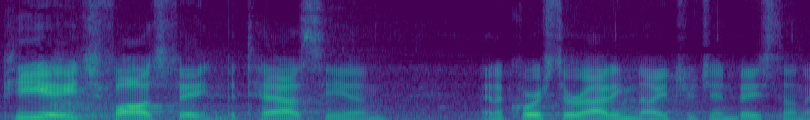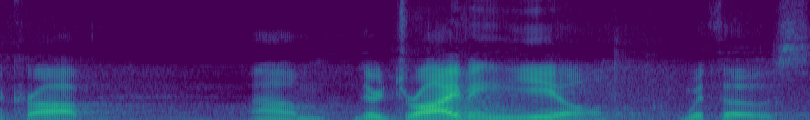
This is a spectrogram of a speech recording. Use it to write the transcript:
pH, phosphate, and potassium, and of course they're adding nitrogen based on the crop. Um, they're driving yield with those.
